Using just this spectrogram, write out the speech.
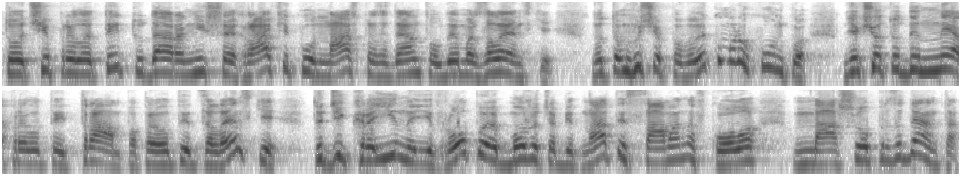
то чи прилетить туди раніше графіку наш президент Володимир Зеленський? Ну тому що по великому рахунку, якщо туди не прилетить Трамп, а прилетить Зеленський, тоді країни Європи можуть об'єднати саме навколо нашого президента.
